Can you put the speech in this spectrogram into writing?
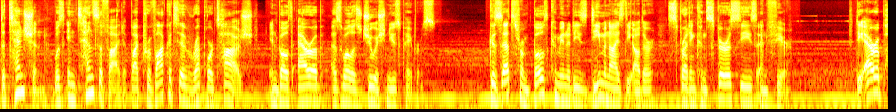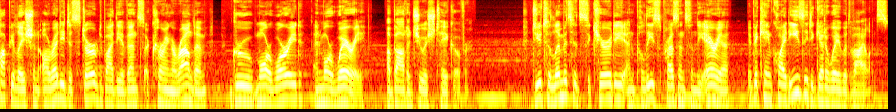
The tension was intensified by provocative reportage in both Arab as well as Jewish newspapers. Gazettes from both communities demonized the other, spreading conspiracies and fear. The Arab population, already disturbed by the events occurring around them, grew more worried and more wary about a Jewish takeover. Due to limited security and police presence in the area, it became quite easy to get away with violence.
